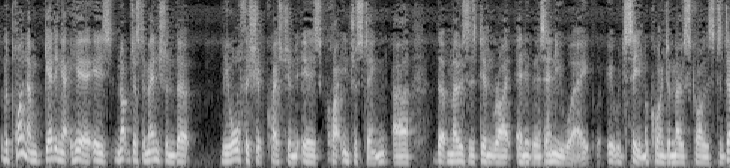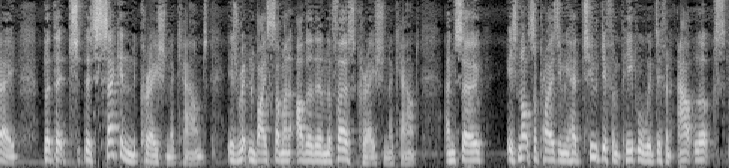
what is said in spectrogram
the point I'm getting at here is not just to mention that the authorship question is quite interesting. Uh, that Moses didn't write any of this anyway, it would seem, according to most scholars today. But that the second creation account is written by someone other than the first creation account. And so it's not surprising we had two different people with different outlooks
